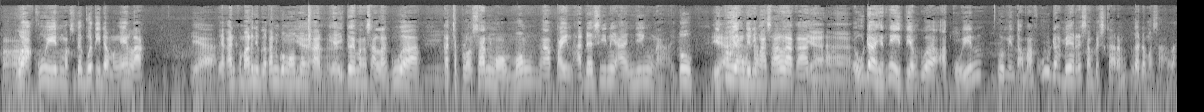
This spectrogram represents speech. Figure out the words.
Gue akuin, maksudnya gue tidak mengelak. ya Ya kan kemarin juga kan gue ngomong Iya. kan, ya itu emang salah gue. Hmm. Keceplosan ngomong ngapain ada sih nih anjing. Nah itu Iya. itu yang jadi masalah kan. ya Ya udah akhirnya itu yang gue akuin, gue minta maaf, udah beres sampai sekarang nggak ada masalah.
